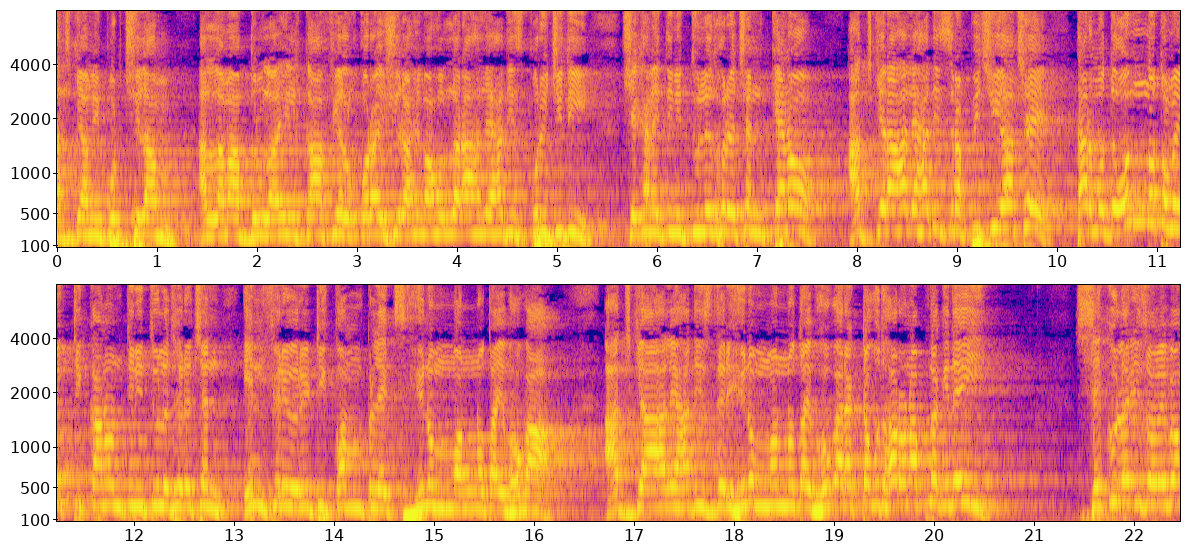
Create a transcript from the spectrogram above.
আজকে আমি পড়ছিলাম আল্লামা আব্দুল্লাহিল কাফিয়াল কোরাইশি রাহিমাহুল্লাহর আহলে হাদিস পরিচিতি। সেখানে তিনি তুলে ধরেছেন কেন আজকের আহলে হাদিসরা পিছিয়ে আছে। তার মধ্যে অন্যতম একটি কারণ তিনি তুলে ধরেছেন ইনফেরিয়রিটি কমপ্লেক্স হীনম্মন্যতায় ভোগা। আজকে আহলে হাদিসদের হীনম্মন্যতায় ভোগার একটা উদাহরণ আপনাকে দেই। সেকুলারিজম এবং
